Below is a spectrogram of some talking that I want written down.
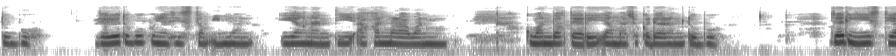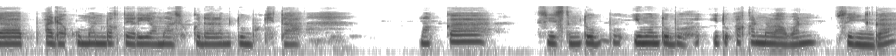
tubuh. Jadi tubuh punya sistem imun yang nanti akan melawan kuman bakteri yang masuk ke dalam tubuh. Jadi setiap ada kuman bakteri yang masuk ke dalam tubuh kita, maka sistem tubuh imun tubuh itu akan melawan sehingga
